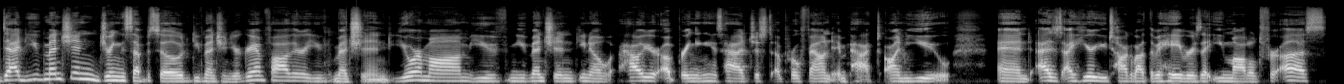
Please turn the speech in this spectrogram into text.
Dad, you've mentioned during this episode, you've mentioned your grandfather, you've mentioned your mom, you've you've mentioned, you know, how your upbringing has had just a profound impact on you. And as I hear you talk about the behaviors that you modeled for us,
